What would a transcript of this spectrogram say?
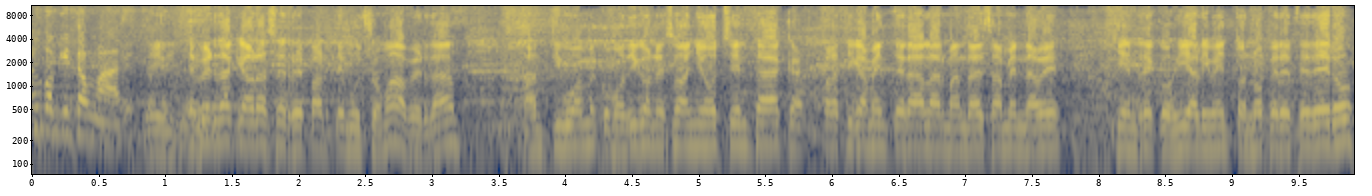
un poquito más. es verdad que ahora se reparte mucho más, ¿verdad? Antiguamente, como digo, en esos años 80 prácticamente era la hermandad de San Bernabé quien recogía alimentos no perecederos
